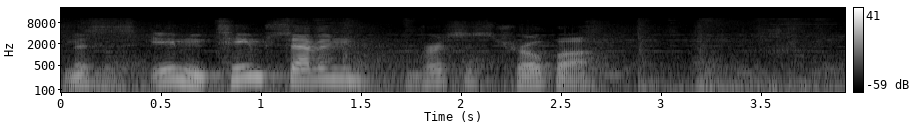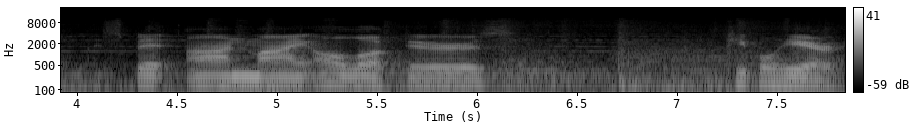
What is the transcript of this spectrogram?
And this is Eden Team 7 versus Tropa. Spit on my... Oh, look, there's people here.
